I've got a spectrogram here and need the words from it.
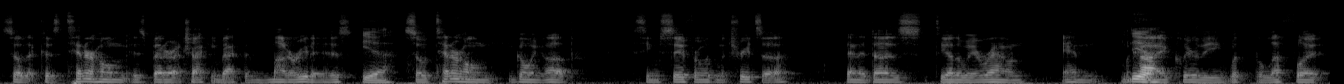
so that because Tinnerholm is better at tracking back than Matarrita is. yeah, So Tinnerholm going up seems safer with Mitrita than it does the other way around. And Mackay Yeah. clearly with the left foot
